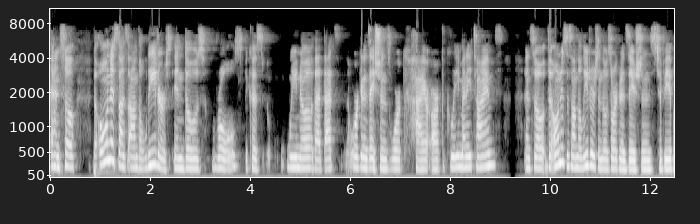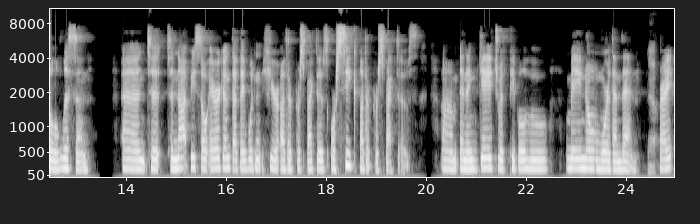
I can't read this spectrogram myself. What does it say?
And so the onus is on the leaders in those roles because we know that that's organizations work hierarchically many times. And so the onus is on the leaders in those organizations to be able to listen and to, to not be so arrogant that they wouldn't hear other perspectives or seek other perspectives um, and engage with people who may know more than them. Yeah. Right?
